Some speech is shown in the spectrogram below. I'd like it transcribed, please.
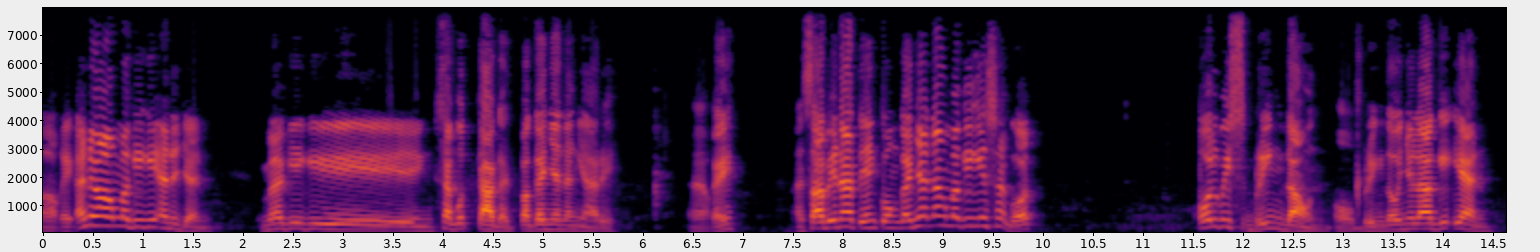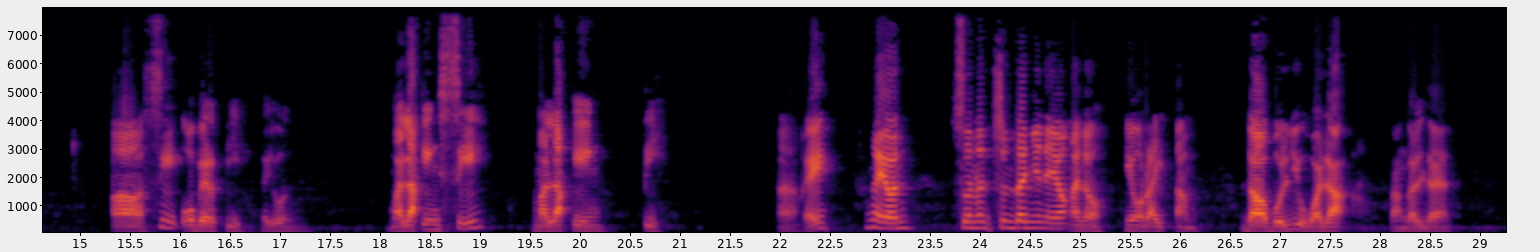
Okay. Ano ang magiging ano dyan? Magiging sagot kagad pag ganyan nangyari. Okay? Ang sabi natin, kung ganyan ang magiging sagot, always bring down. O, oh, bring down nyo lagi yan. Uh, C over T. Ayun. Malaking C, malaking T. Okay? Ngayon, sunod, sundan nyo na yung ano, yung right thumb. W, wala. Tanggal na yan.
